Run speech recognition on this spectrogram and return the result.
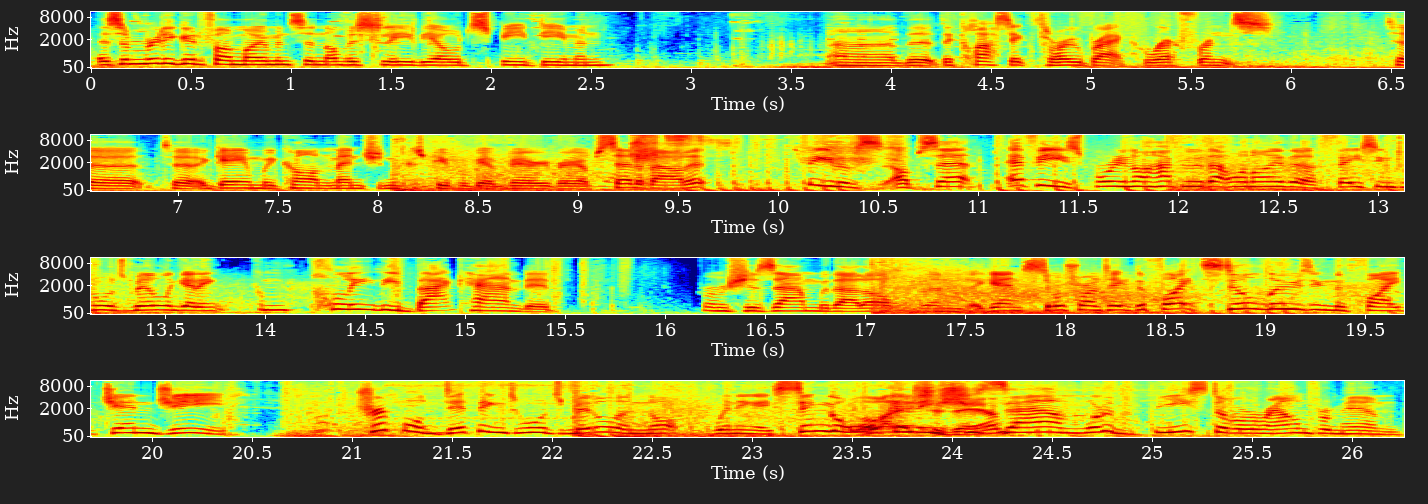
there's some really good fun moments, and obviously the old speed demon, uh, the the classic throwback reference to to a game we can't mention because people get very very upset about it. Speaking of upset, Effys probably not happy with that one either. Facing towards middle and getting completely backhanded from ShahZaM with that off. And again, still trying to take the fight, still losing the fight. Gen G triple dipping towards middle and not winning a single one. And ShahZaM. ShahZaM, what a beast of a round from him.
